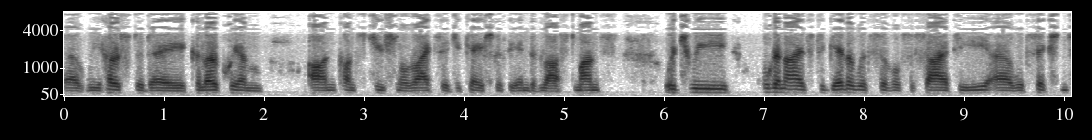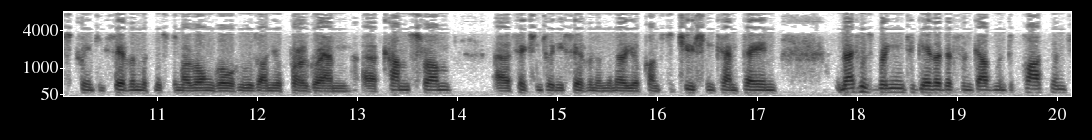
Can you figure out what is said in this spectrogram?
uh, we hosted a colloquium on constitutional rights education at the end of last month, which we organized together with civil society, uh, with Sections 27 that Mr. Marongo, who was on your program, uh, comes from uh, Section 27 and the Know Your Constitution campaign. And that was bringing together different government departments,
